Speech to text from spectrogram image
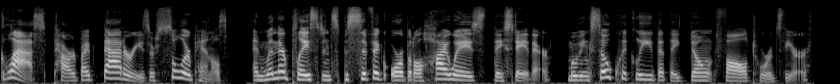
glass, powered by batteries or solar panels. And when they're placed in specific orbital highways, they stay there, moving so quickly that they don't fall towards the Earth.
